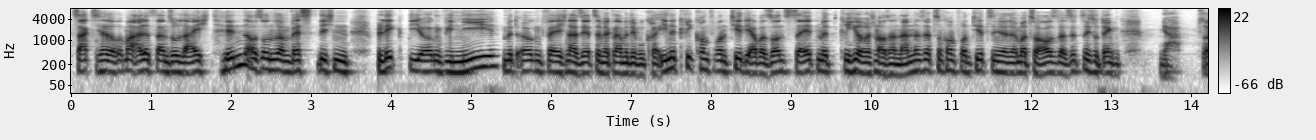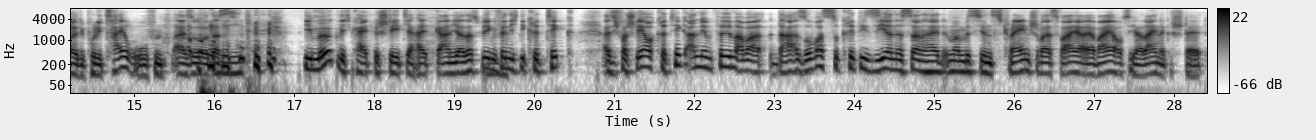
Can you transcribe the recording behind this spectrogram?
sagt sich halt auch immer alles dann so leicht hin aus unserem westlichen Blick, die irgendwie nie mit irgendwelchen, also jetzt sind wir klar mit dem Ukraine-Krieg konfrontiert, die aber sonst selten mit kriegerischen Auseinandersetzungen konfrontiert sind, die dann immer zu Hause da sitzen, nicht so denken, ja, soll die Polizei rufen. Also das, die Möglichkeit besteht ja halt gar nicht. Also deswegen finde ich die Kritik, also ich verstehe auch Kritik an dem Film, aber da sowas zu kritisieren ist dann halt immer ein bisschen strange, weil es war ja, er war ja auf sich alleine gestellt.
